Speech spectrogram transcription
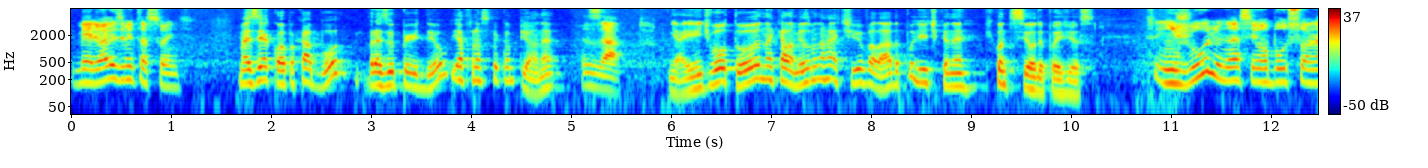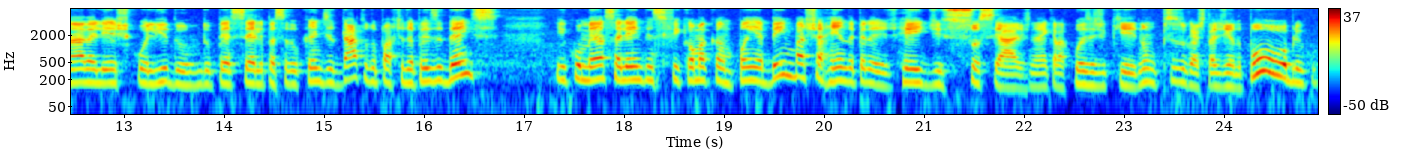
melhores imitações. Mas aí a Copa acabou, o Brasil perdeu e a França foi campeã, né? Exato. E aí a gente voltou naquela mesma narrativa lá da política, né? O que aconteceu depois disso? Em julho, né, senhor Bolsonaro ali é escolhido do PSL para ser o candidato do partido à presidência e começa ali a intensificar uma campanha bem baixa renda pelas redes sociais, né? Aquela coisa de que não preciso gastar dinheiro público,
